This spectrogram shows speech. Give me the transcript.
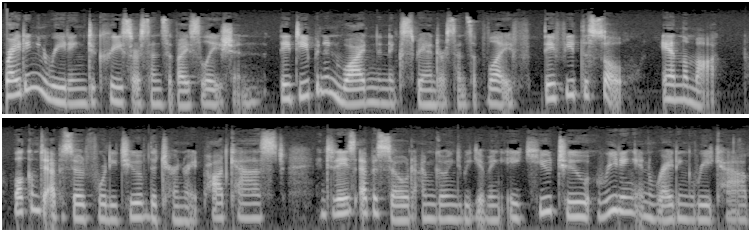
Writing and reading decrease our sense of isolation. They deepen and widen and expand our sense of life. They feed the soul. Anne Lamott. Welcome to episode 42 of the Turn Right podcast. In today's episode, I'm going to be giving a Q2 reading and writing recap.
